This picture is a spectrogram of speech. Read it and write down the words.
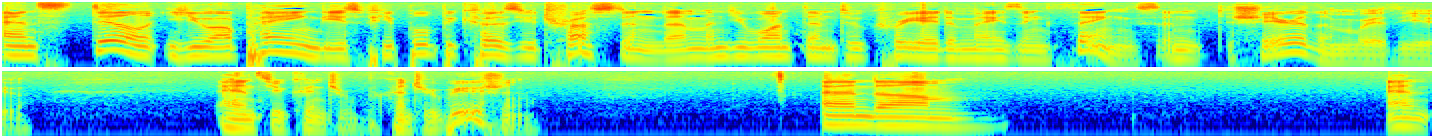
And still, you are paying these people because you trust in them and you want them to create amazing things and share them with you. Hence your contrib contribution. And um, and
